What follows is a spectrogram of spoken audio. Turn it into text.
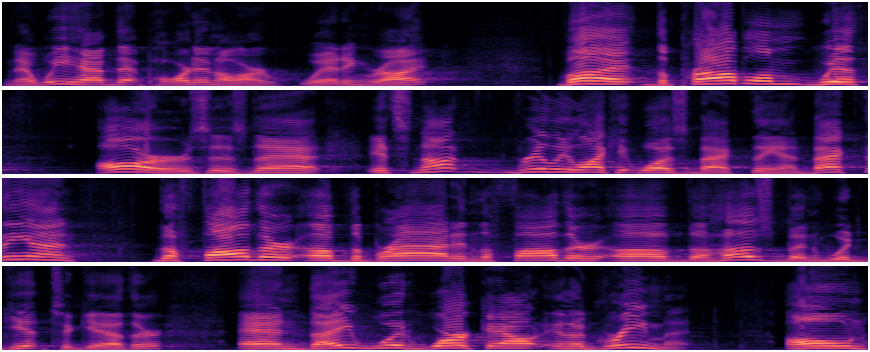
Now, we have that part in our wedding, right? But the problem with ours is that it's not really like it was back then. Back then, the father of the bride and the father of the husband would get together and they would work out an agreement on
